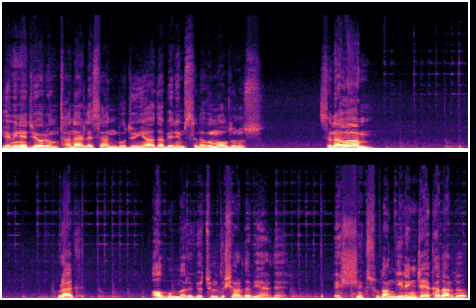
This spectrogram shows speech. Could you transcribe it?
Yemin ediyorum Taner'le sen bu dünyada benim sınavım oldunuz. Sınavım! Bırak. Al bunları götür dışarıda bir yerde. Eşek sudan gelinceye kadar döv.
